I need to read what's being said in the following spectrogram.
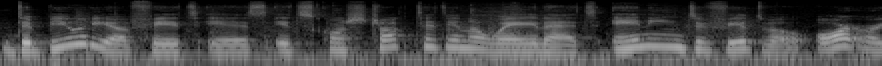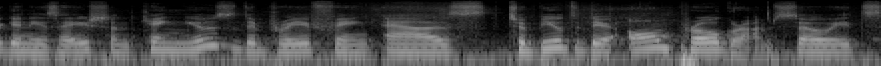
the beauty of it is it's constructed in a way that any individual or organization can use the briefing as to build their own program. So it's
